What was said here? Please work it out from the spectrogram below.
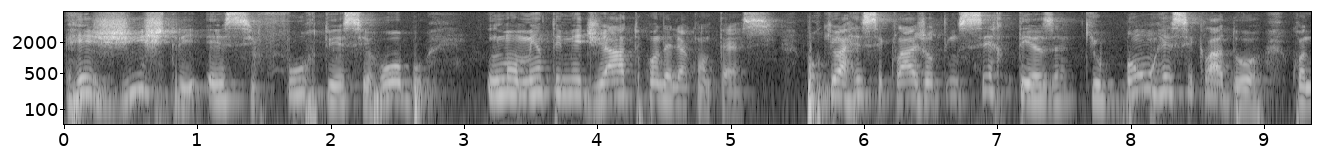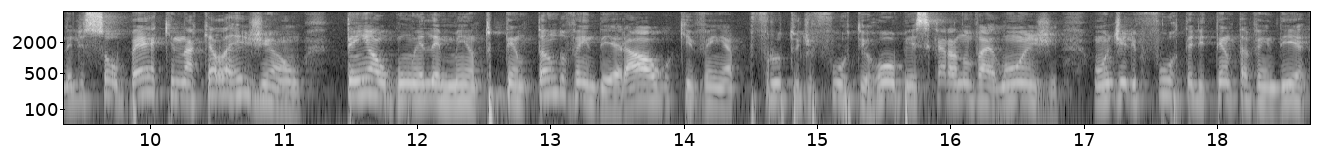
registre esse furto e esse roubo em momento imediato quando ele acontece. Porque a reciclagem, eu tenho certeza que o bom reciclador, quando ele souber que naquela região tem algum elemento tentando vender algo que venha fruto de furto e roubo, esse cara não vai longe, onde ele furta, ele tenta vender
